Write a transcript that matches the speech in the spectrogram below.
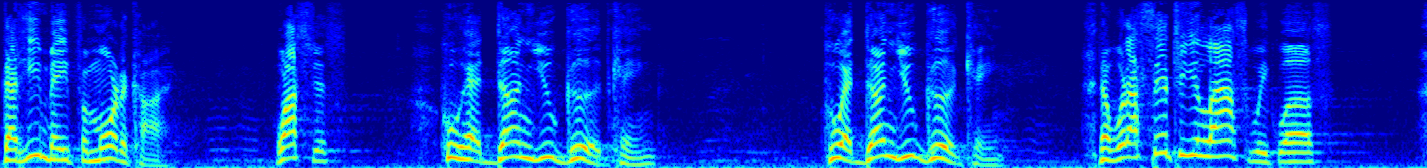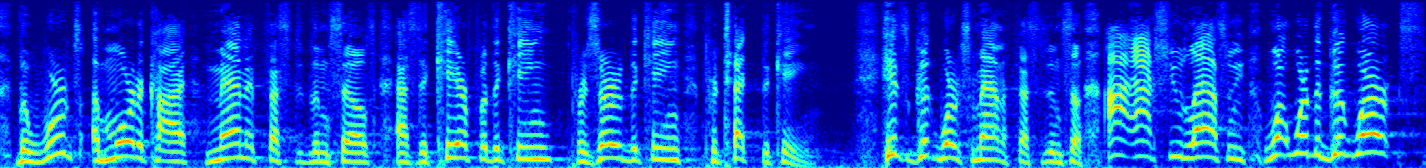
that he made for Mordecai. Watch this. Who had done you good, king who had done you good, king. Now, what I said to you last week was the works of Mordecai manifested themselves as the care for the king, preserve the king, protect the king. His good works manifested themselves. I asked you last week, what were the good works?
